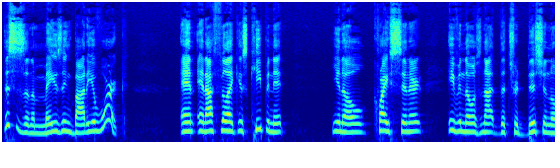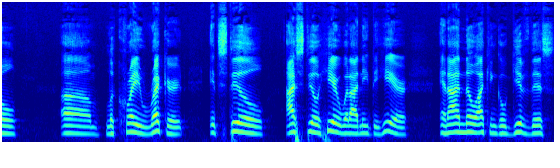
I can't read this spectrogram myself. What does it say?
this is an amazing body of work. And and I feel like it's keeping it, you know, Christ centered, even though it's not the traditional um Lecrae record, it's still I still hear what I need to hear and I know I can go give this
